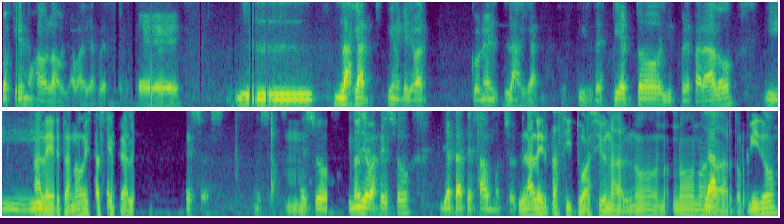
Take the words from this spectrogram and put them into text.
lo que hemos hablado ya varias veces. Eh, las ganas, tiene que llevar con él las ganas. Ir despierto, ir preparado y... Alerta, ¿no? Estar siempre alerta. Eso es. Mm. Eso, si no llevas eso, ya te has dejado mucho. La alerta situacional, no, no, no andar dormido.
